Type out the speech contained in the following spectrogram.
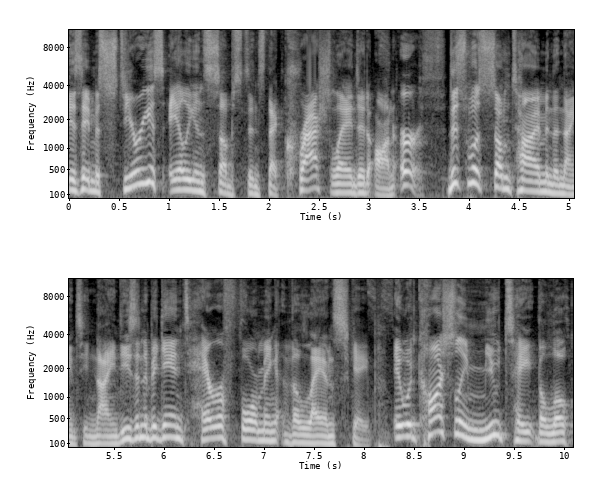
is a mysterious alien substance that crash landed on Earth. This was sometime in the 1990s and it began terraforming the landscape. It would constantly mutate the local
